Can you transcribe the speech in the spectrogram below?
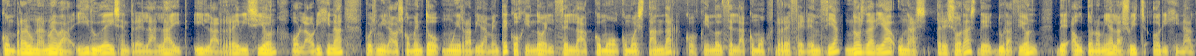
comprar una nueva y dudéis entre la Lite y la revisión o la original, pues mira, os comento muy rápidamente, cogiendo el Zelda como, como estándar, cogiendo el Zelda como referencia, nos daría unas 3 horas de duración de autonomía la Switch original.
